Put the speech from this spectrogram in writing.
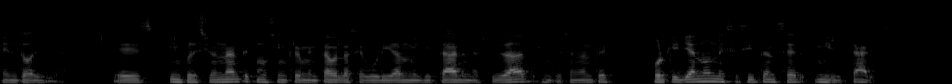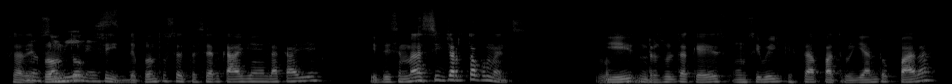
en todo el día. Es impresionante cómo se ha incrementado la seguridad militar en la ciudad. Es impresionante porque ya no necesitan ser militares. O sea, de pronto, sí, de pronto se te acerca alguien en la calle y te dice, May I see your documents y resulta que es un civil que está patrullando para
